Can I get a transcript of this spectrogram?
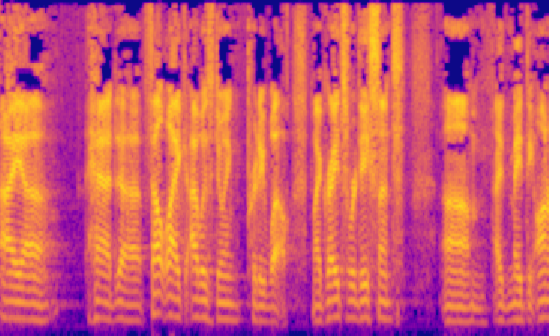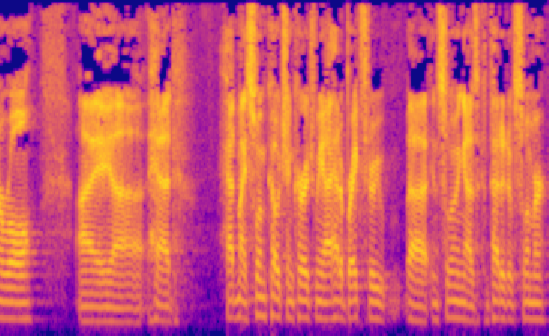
I uh, had uh, felt like I was doing pretty well. My grades were decent. Um, I'd made the honor roll. I uh, had had my swim coach encourage me. I had a breakthrough uh, in swimming as a competitive swimmer.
